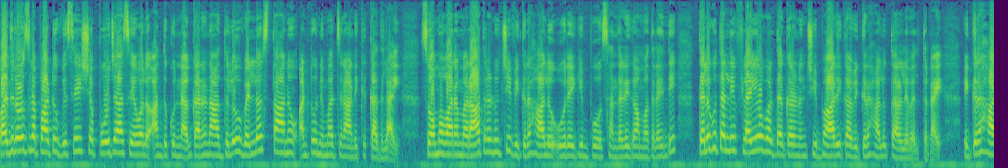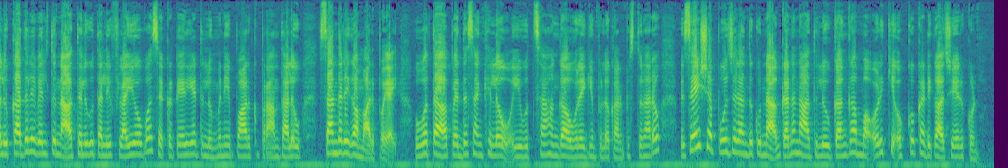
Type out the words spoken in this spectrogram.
పది రోజుల పాటు విశేష పూజా సేవలు అందుకున్న గణనాథులు వెళ్ళొస్తాను అంటూ నిమజ్జనానికి కదిలాయి. సోమవారం రాత్రి నుంచి విగ్రహాలు ఊరేగింపు సందడిగా మొదలైంది. తెలుగు తల్లి ఫ్లైఓవర్ దగ్గర నుంచి భారీగా విగ్రహాలు తరలివెళ్తున్నాయి. విగ్రహాలు కదిలి వెళ్తున్న తెలుగు తల్లి ఫ్లైఓవర్ సెక్రటేరియట్ లుంబిని పార్క్ ప్రాంతాలు సందడిగా మారిపోయాయి. యువత పెద్ద సంఖ్యలో ఈ ఉత్సాహంగా ఊరేగింపులో కనిపిస్తున్నారు. విశేష పూజలు అందుకున్న గణనాథులు గంగమ్మ ఒడికి ఒక్కొక్కటిగా చేరుకుంటారు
